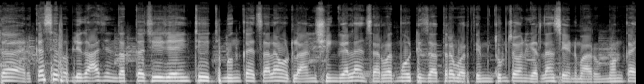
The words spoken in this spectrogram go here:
तर कसे पब्लिक आज दत्ताची जयंती होती मग काय? चला म्हटलं आणि शिंगाला आणि सर्वात मोठी जत्रा भरते. मी तुमच्यावर घेतला आणि सेंड मारून. मग काय?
